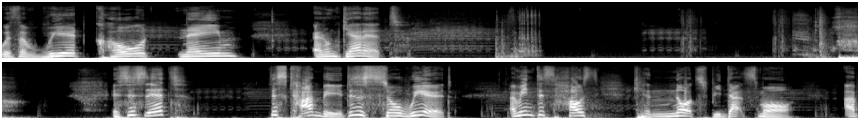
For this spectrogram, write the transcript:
with a weird code name. I don't get it. Is this it? This can't be. This is so weird. I mean, this house cannot be that small. I,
